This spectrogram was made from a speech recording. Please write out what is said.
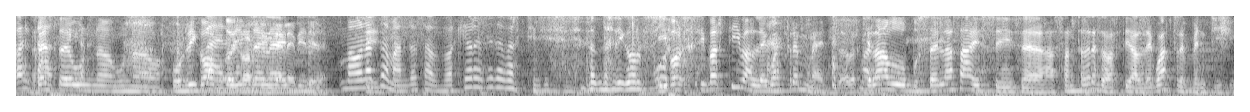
Ecco, questo è un, un, un ricordo indelebile. Ma una sì, domanda, Salvo, a che ora siete partiti se siete andati col bus? Si, si partiva alle 4 e mezza perché l'autobus della Sais a Santa Teresa partiva alle 4.25.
